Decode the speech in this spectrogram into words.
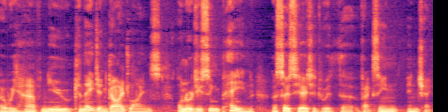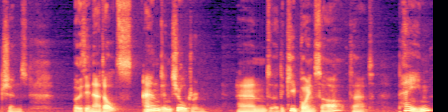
uh, we have new Canadian guidelines on reducing pain associated with uh, vaccine injections, both in adults and in children. And uh, the key points are that pain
